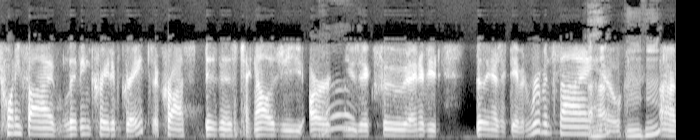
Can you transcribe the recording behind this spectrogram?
25 living creative greats across business, technology, art, Oh. music, food. I interviewed billionaires like David Rubenstein, Uh-huh. you know, Mhm. uh,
